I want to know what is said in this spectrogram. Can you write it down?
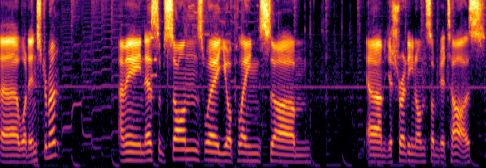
Uh, what instrument? I mean, there's some songs where you're playing some... Um, you're shredding on some guitars.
